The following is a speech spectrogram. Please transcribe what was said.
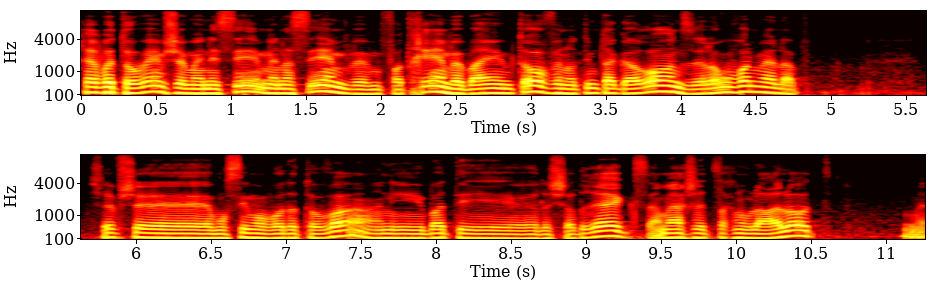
חבר'ה טובים שמנסים, מנסים ומפתחים ובאים עם טוב ונותנים את הגרון, זה לא מובן מאליו. אני חושב שהם עושים עבודה טובה, אני באתי לשדרג, שמח שהצלחנו לעלות. אה,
